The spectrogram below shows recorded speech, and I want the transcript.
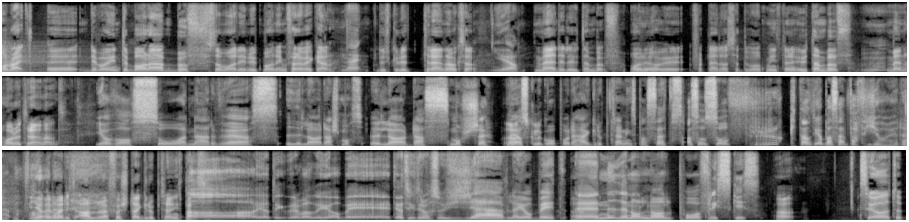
Alright. Uh, det var ju inte bara buff som var din utmaning förra veckan. Nej, Du skulle träna också. ja. Med eller utan buff. Och nu Mm. har vi fått lära oss att det var åtminstone utan buff. Mm. Men har du tränat? Jag var så nervös i lördags, mos- äh, lördags morse när Ja. jag skulle gå på det här gruppträningspasset. Alltså så fruktansvärt, jag bara såhär, varför gör jag det här? Varför Ja, gör det jag det var ditt allra första gruppträningspass. Åh, jag tyckte det var så jobbigt. Jag tyckte det var så jävla jobbigt. Ja. Eh, 9.00 på Friskis. Ja. Så jag typ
